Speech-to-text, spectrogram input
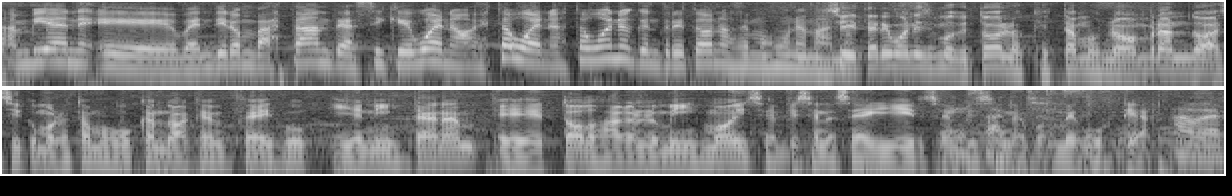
también eh, vendieron bastante, así que bueno, está bueno, está bueno que entre todos nos demos una mano. Sí, estaría buenísimo que todos los que estamos nombrando, así como lo estamos buscando acá en Facebook y en Instagram, eh, todos hagan lo mismo y se empiecen a seguir, se empiecen a me gustear. A ver,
